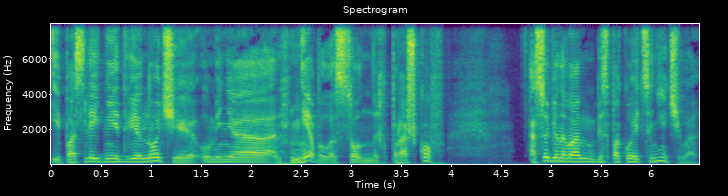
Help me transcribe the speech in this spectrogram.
и последние две ночи у меня не было сонных порошков. Особенно вам беспокоиться нечего.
